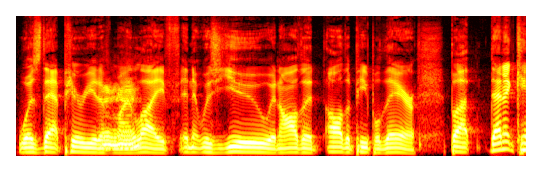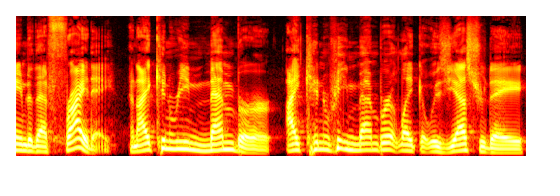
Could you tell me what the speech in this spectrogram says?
was that period of mm-hmm. my life. And it was you and all the, all the people there. But then it came to that Friday and I can remember, I can remember it like it was yesterday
